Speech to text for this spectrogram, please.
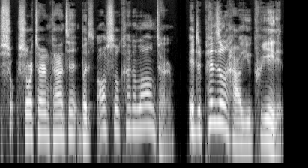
short term content, but it's also kind of long term. It depends on how you create it.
